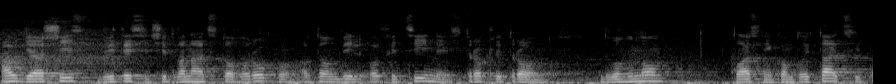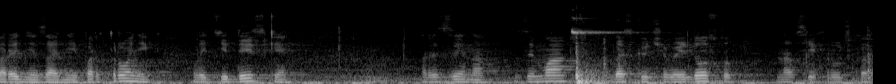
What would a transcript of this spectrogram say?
Audi A6 2012 року. Автомобіль офіційний з 3-літровим двигуном, класній комплектації, передній задній партронік, леті диски, резина зима, безключовий доступ на всіх ручках,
